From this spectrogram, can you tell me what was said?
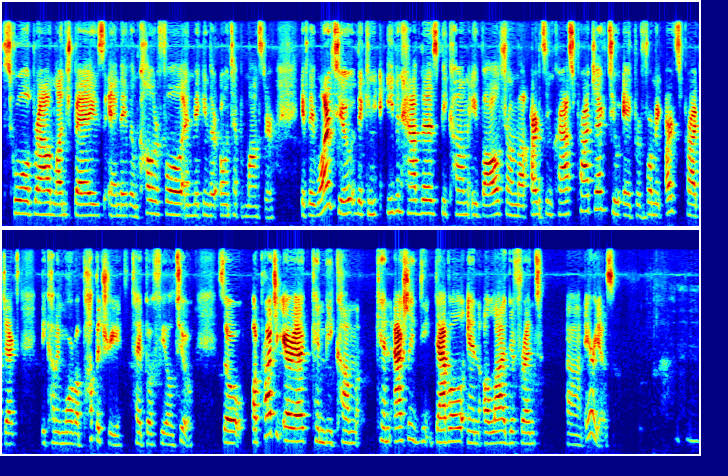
school brown lunch bags and make them colorful and making their own type of monster. If they wanted to, they can even have this become evolved from an arts and crafts project to a performing arts project, becoming more of a puppetry type of feel too. So a project area can become, can actually dabble in a lot of different um, areas. Mm -hmm.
